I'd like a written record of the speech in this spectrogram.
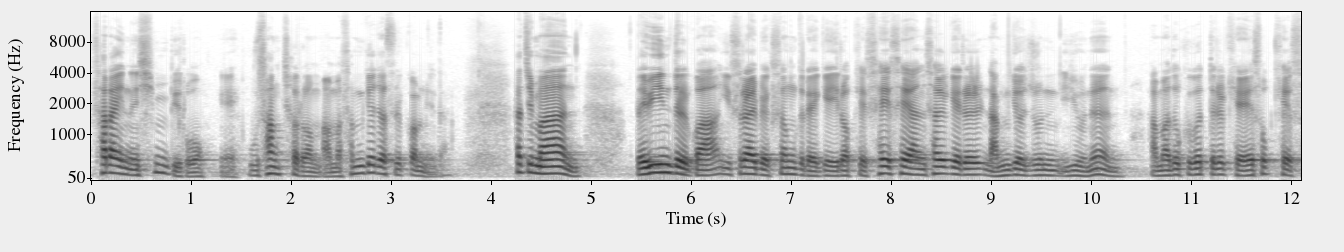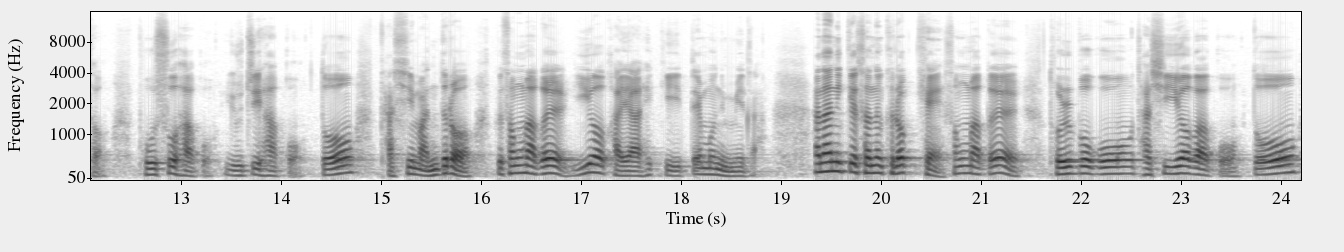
살아있는 신비로 예, 우상처럼 아마 섬겨졌을 겁니다. 하지만 레위인들과 이스라엘 백성들에게 이렇게 세세한 설계를 남겨준 이유는 아마도 그것들을 계속해서 보수하고 유지하고 또 다시 만들어 그 성막을 이어가야 했기 때문입니다. 하나님께서는 그렇게 성막을 돌보고 다시 이어가고 또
